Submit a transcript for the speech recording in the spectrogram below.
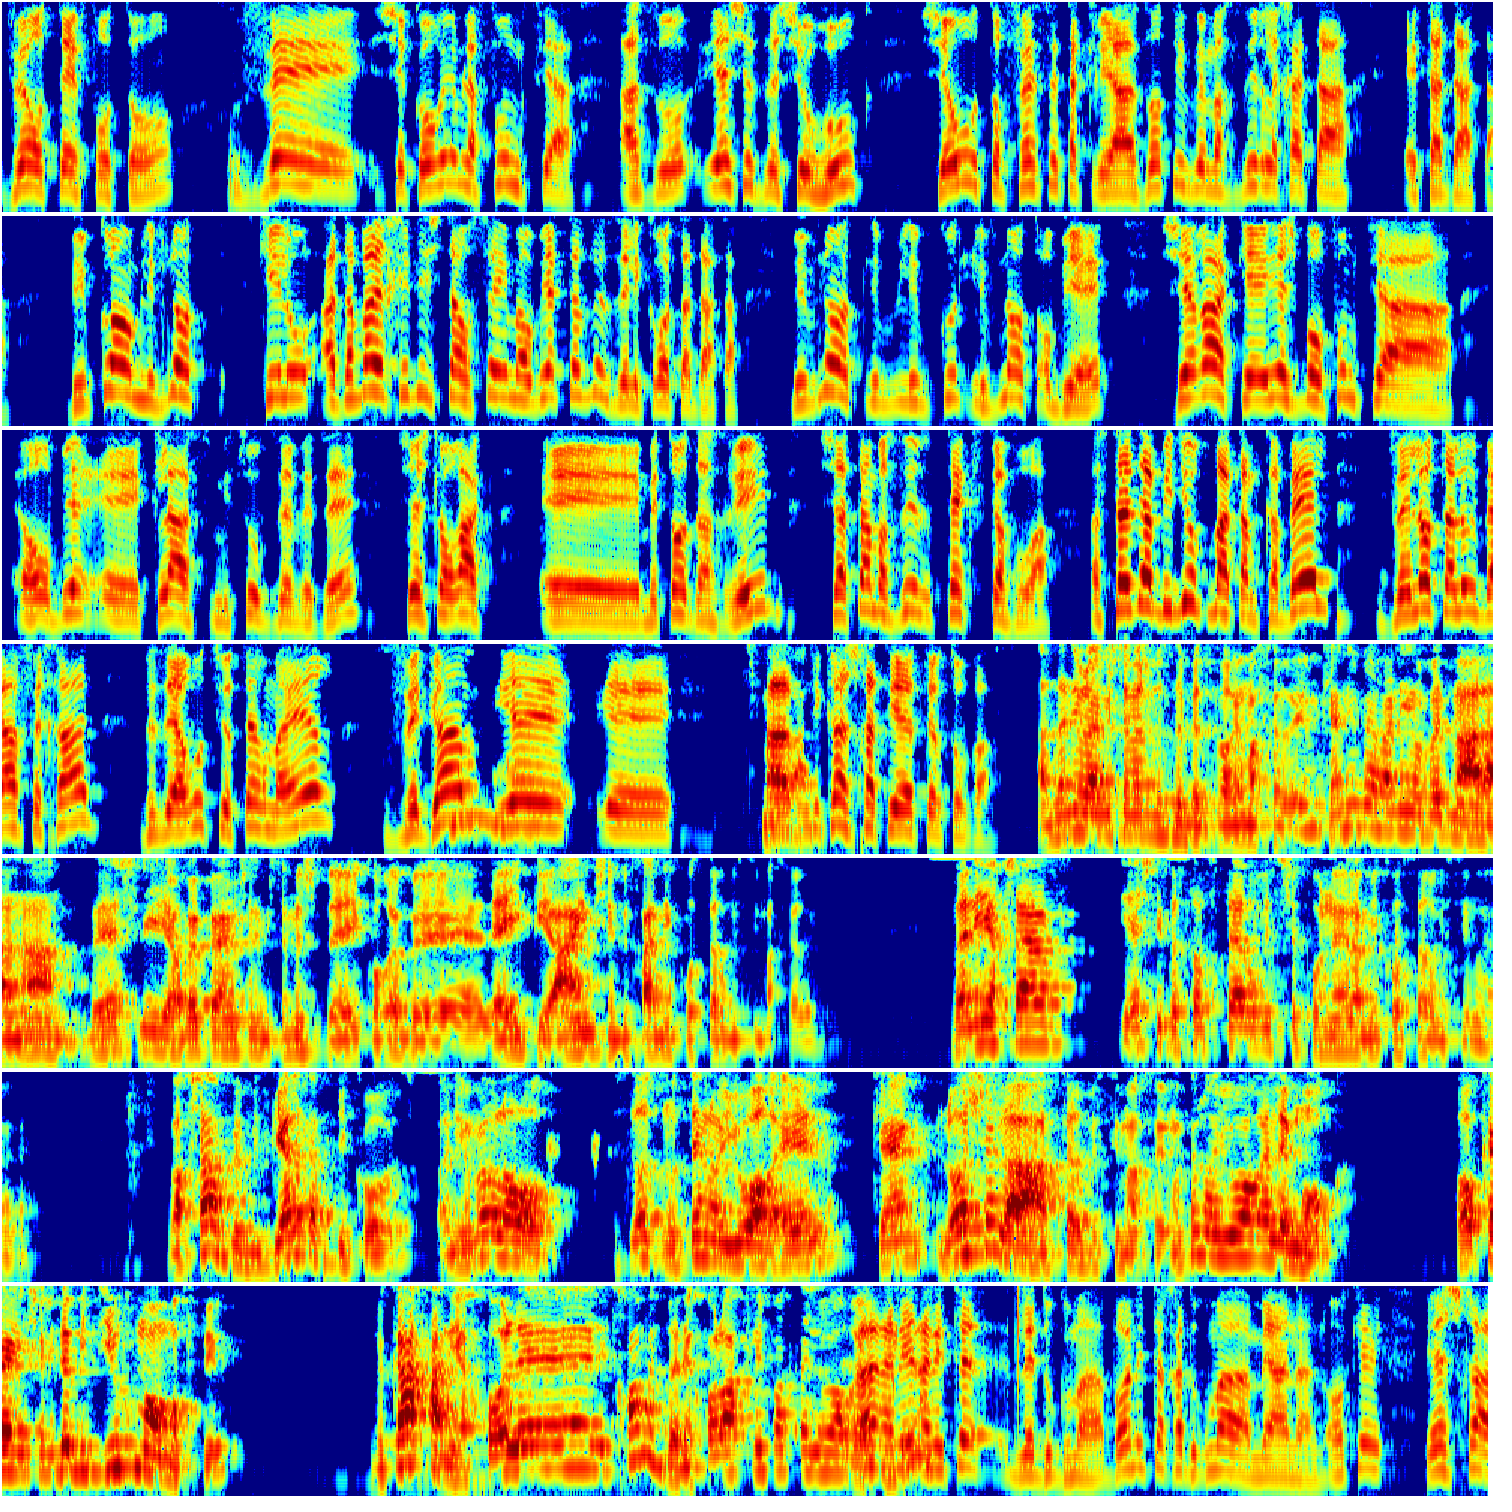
ועוטף אותו, וכשקוראים לפונקציה אז הוא, יש איזשהו hook שהוא תופס את הקריאה הזאת ומחזיר לך את, ה, את ה data. במקום לבנות, כאילו הדבר היחידי שאתה עושה עם האובייקט הזה זה לקרוא את ה data. לבנות, לבנות אובייקט שרק אה, יש בו פונקציה אובי, אה, קלאס מסוג זה וזה שיש לו רק אה, מתודה read שאתה מחזיר טקסט קבוע. אז אתה יודע בדיוק מה אתה מקבל ולא תלוי באף אחד וזה ירוץ יותר מהר וגם יהיה אה, הבדיקה שלך תהיה יותר טובה אז אני אולי משתמש בזה בדברים אחרים, כי אני אומר, אני עובד מעל הענן, ויש לי הרבה פעמים שאני משתמש, ב, קורא ל-API'ים שהם בכלל מיקרו סרוויסים אחרים. ואני עכשיו, יש לי בסוף service שפונה למיקרו סרוויסים האלה. ועכשיו במסגרת הבדיקות, אני אומר לו, נותן לו URL, כן, לא של הסרוויסים האחרים, נותן לו URL ל mock, אוקיי, שאני יודע בדיוק מה הוא מחזיר. וככה אני יכול אה, לתחום את זה, אני יכול להחליף רק את ה-URL. אני, אני אתן, לדוגמה, בוא ניתן לך דוגמה מענן, אוקיי? יש לך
